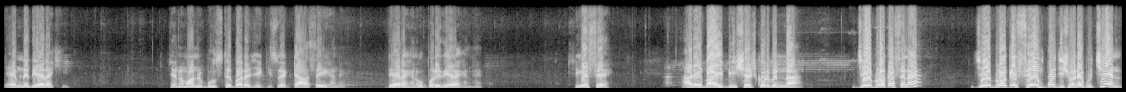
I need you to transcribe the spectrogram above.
এমনি দেয়া রাখি। যেন মানুষ বুঝতে পারে যে কিছু একটা আছে এখানে। দেয়া রাখেন, উপরে দেয়া রাখেন হ্যাঁ। ঠিক আছে? আরে ভাই, বিশ্বাস করবেন না। যে ব্লক আছে না, যে ব্লকে সেম পজিশনে বুঝছেন?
